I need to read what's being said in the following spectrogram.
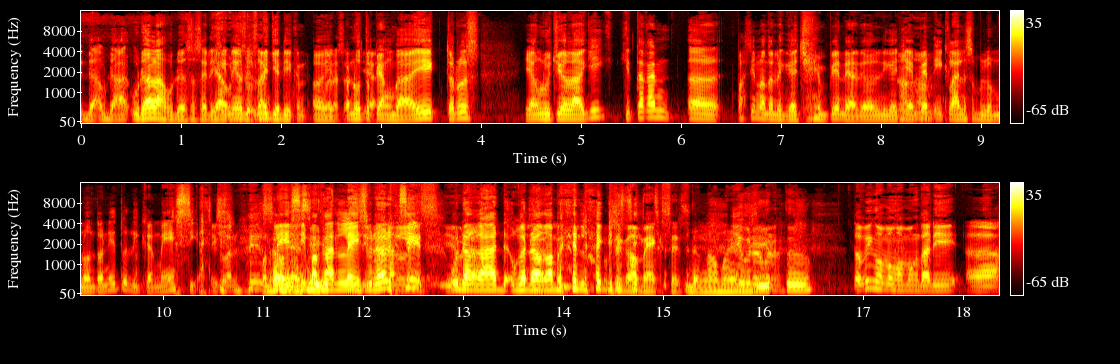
udah udah udahlah udah selesai di Ya, sini udah udah, udah jadi eh, Gua rasa, penutup ya. yang baik terus yang lucu lagi kita kan eh, pasti nonton Liga Champion ya nonton Liga Uh-uh. Champion iklan sebelum nonton itu iklan Messi Iklan Messi. Messi Messi- makan lace udah sih lace. Ya udah nggak ada udah nggak main lagi Udah sih. nggak make sense. Udah nggak main Iya, situ. Tapi ngomong-ngomong tadi eh,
